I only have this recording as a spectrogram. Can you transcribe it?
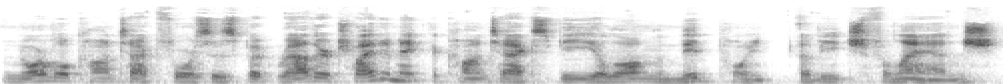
normal contact forces, but rather try to make the contacts be along the midpoint of each phalange,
